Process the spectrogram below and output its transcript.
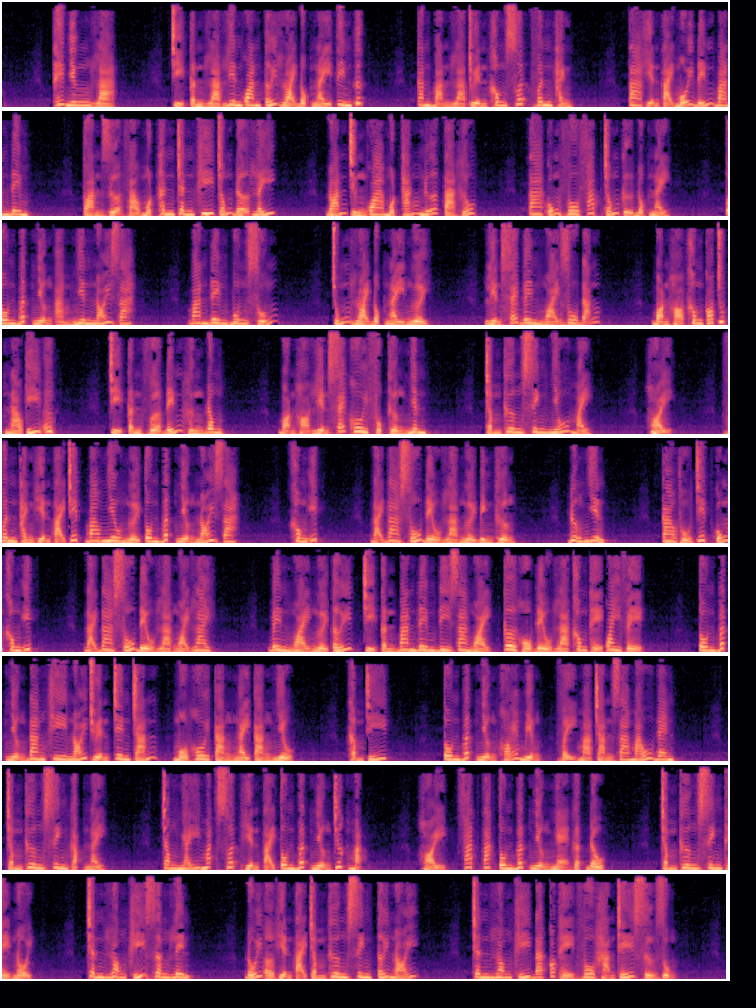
Thế nhưng là. Chỉ cần là liên quan tới loại độc này tin tức. Căn bản là truyền không xuất Vân Thành. Ta hiện tại mỗi đến ban đêm. Toàn dựa vào một thân chân khí chống đỡ lấy. Đoán chừng qua một tháng nữa tả hữu. Ta cũng vô pháp chống cử độc này. Tôn bất nhượng ảm nhiên nói ra. Ban đêm buông xuống. Chúng loại độc này người. Liền sẽ bên ngoài du đãng Bọn họ không có chút nào ký ức. Chỉ cần vừa đến hừng đông. Bọn họ liền sẽ khôi phục thường nhân trầm thương sinh nhíu mày. Hỏi. Vân Thành hiện tại chết bao nhiêu người tôn bất nhượng nói ra. Không ít. Đại đa số đều là người bình thường. Đương nhiên. Cao thủ chết cũng không ít. Đại đa số đều là ngoại lai. Bên ngoài người tới chỉ cần ban đêm đi ra ngoài cơ hồ đều là không thể quay về. Tôn bất nhượng đang khi nói chuyện trên chán Mồ hôi càng ngày càng nhiều. Thậm chí. Tôn bất nhượng khóe miệng, vậy mà tràn ra máu đen. trầm thương sinh gặp này. Trong nháy mắt xuất hiện tại tôn bất nhượng trước mặt. Hỏi, phát tác tôn bất nhượng nhẹ gật đầu. trầm thương sinh thể nổi. Chân long khí dâng lên. Đối ở hiện tại trầm thương sinh tới nói. Chân long khí đã có thể vô hạn chế sử dụng.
